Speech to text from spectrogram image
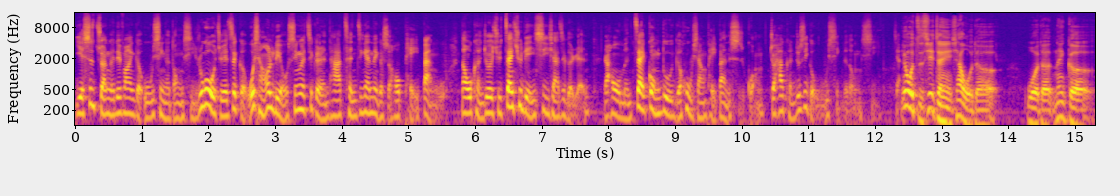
也是转给对方一个无形的东西。如果我觉得这个我想要留，是因为这个人他曾经在那个时候陪伴我，那我可能就会去再去联系一下这个人，然后我们再共度一个互相陪伴的时光。就他可能就是一个无形的东西。这样，因为我仔细整理一下我的我的那个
